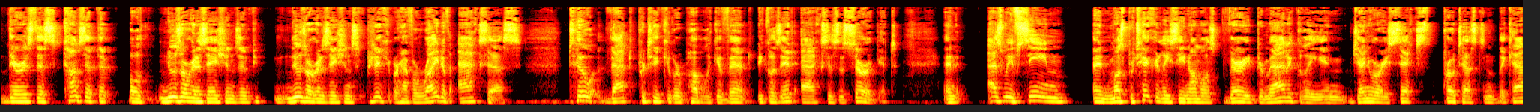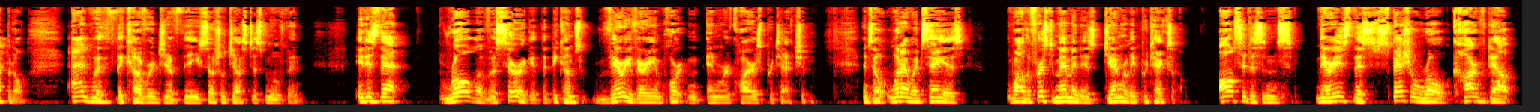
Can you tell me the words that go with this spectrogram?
there is this concept that both news organizations and p- news organizations in particular have a right of access to that particular public event because it acts as a surrogate. And as we've seen, and most particularly seen almost very dramatically in January 6th protests in the Capitol, and with the coverage of the social justice movement, it is that role of a surrogate that becomes very, very important and requires protection. And so, what I would say is, while the First Amendment is generally protects all citizens, there is this special role carved out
